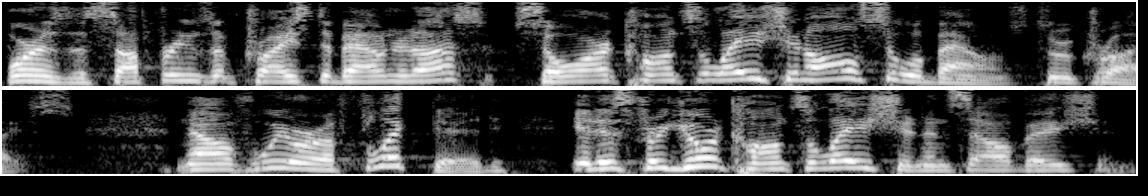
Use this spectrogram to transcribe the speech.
For as the sufferings of Christ abounded in us, so our consolation also abounds through Christ. Now, if we are afflicted, it is for your consolation and salvation,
